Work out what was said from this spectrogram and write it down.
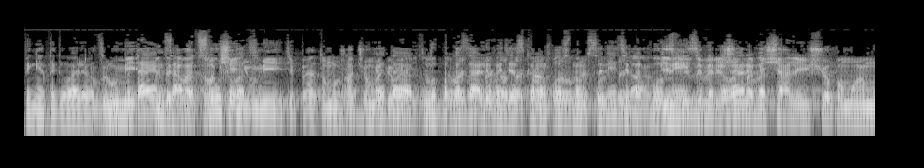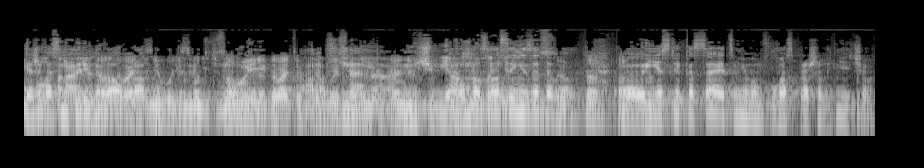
Вернее, договариваться Вы, мы уме- вы пытаемся, а вот не умеете, поэтому о чем вы Это говорите? вы Ну, показали давайте в Одесском да, областном совете, Да, как вы умеете Безвизовый режим обещали еще, по-моему, Я же вас не перебивал, два. Давайте не будем. Извините, ну на самом вы- Давайте А, вы ну, ничего, я вам вопросы не задавал. да, да. Э, Если касается, мне вам, у вас спрашивать нечего.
